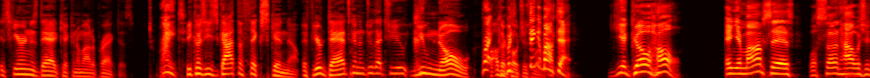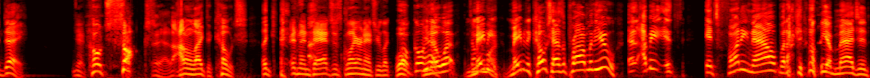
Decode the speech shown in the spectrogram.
is hearing his dad kicking him out of practice right, because he's got the thick skin now. If your dad's going to do that to you, you know right. other but coaches. think will. about that. You go home, and your mom says, "Well, son, how was your day?" Yeah, coach sucks. Yeah, I don't like the coach. Like, And then dad's just glaring at you like, Well, "Well, go you know what? Tell maybe maybe the coach has a problem with you. And I mean, it's it's funny now, but I can only imagine.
